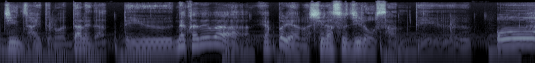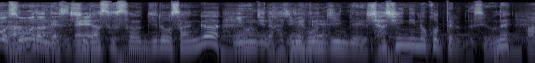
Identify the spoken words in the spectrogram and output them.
ジーンズ履いたのは誰だっていう中ではやっぱりあの白洲二郎さんっていうおおそうなんですね。白洲さん二郎さんが日本人で初め日て本人で写真に残ってるんですよね。あ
